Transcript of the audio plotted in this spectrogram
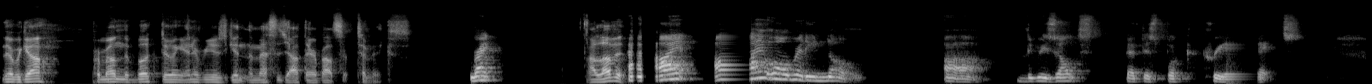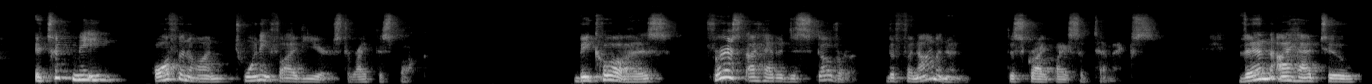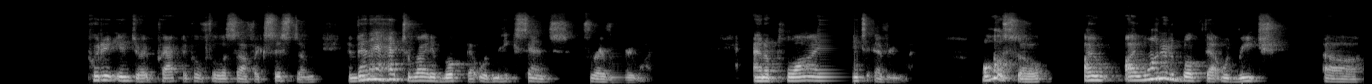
There we go. Promoting the book, doing interviews, getting the message out there about Septemics. Right. I love it. And I I already know uh, the results that this book creates. It took me off and on 25 years to write this book because first I had to discover the phenomenon described by Septemics. Then I had to put it into a practical philosophic system. And then I had to write a book that would make sense for everyone and apply to everyone. Also, I, I wanted a book that would reach uh,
